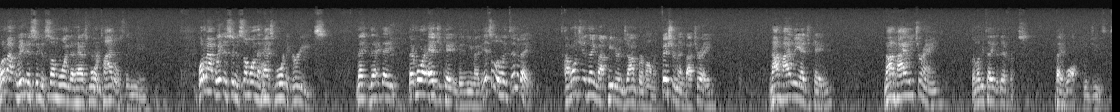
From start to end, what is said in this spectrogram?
What about witnessing to someone that has more titles than you? What about witnessing to someone that has more degrees? They, they, they, they're more educated than you, maybe. It's a little intimidating. I want you to think about Peter and John for a moment. Fishermen by trade, not highly educated, not highly trained, but let me tell you the difference. They walked with Jesus.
